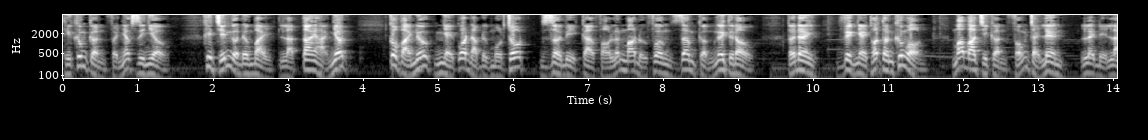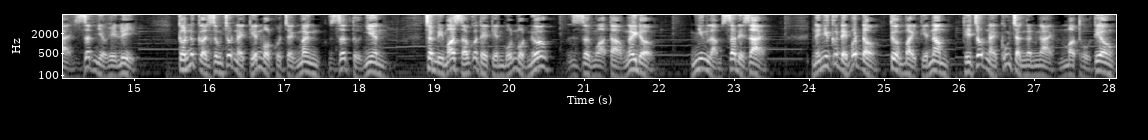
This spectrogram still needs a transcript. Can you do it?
thì không cần phải nhắc gì nhiều. Khi chiến ngựa đường 7 là tai hại nhất. Có vài nước nhảy qua đạp được một chốt, rồi bị cả pháo lẫn mã đối phương giam cầm ngay từ đầu. Tới đây, việc nhảy thoát thân không ổn. Mã ba chỉ cần phóng chạy lên lại để lại rất nhiều hệ lụy. Còn nước cờ dùng chốt này tiến một của Trành Minh rất tự nhiên. Chuẩn bị mã 6 có thể tiến bốn một nước, rồi ngọa tảo ngay được. Nhưng làm sao để giải? Nếu như cứ để bất động, tưởng 7 tiến 5 thì chốt này cũng chẳng ngần ngại mà thủ tiêu.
